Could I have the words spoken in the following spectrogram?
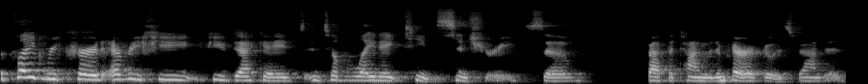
The plague recurred every few, few decades until the late 18th century, so about the time that America was founded.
